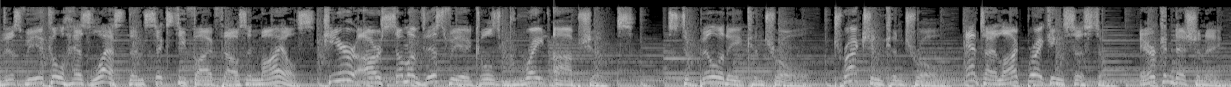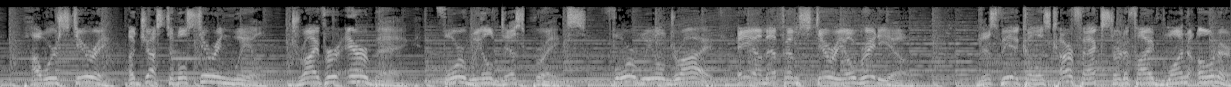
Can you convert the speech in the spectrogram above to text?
This vehicle has less than 65,000 miles. Here are some of this vehicle's great options. Stability control, traction control, anti-lock braking system, air conditioning, power steering, adjustable steering wheel, driver airbag, four-wheel disc brakes, four-wheel drive, AM FM stereo radio. This vehicle is Carfax certified one owner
